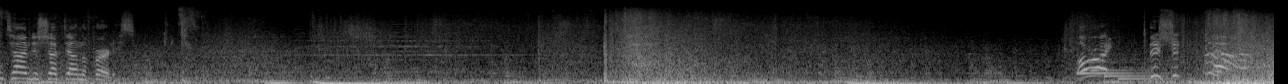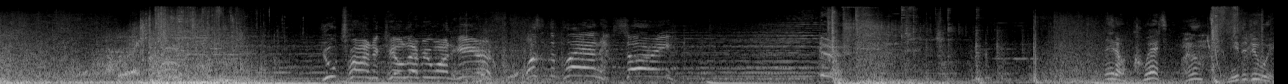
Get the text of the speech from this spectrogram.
In time to shut down the furnace. All right, this should... You trying to kill everyone here? Wasn't the plan! Sorry! They don't quit. Well, neither do we.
